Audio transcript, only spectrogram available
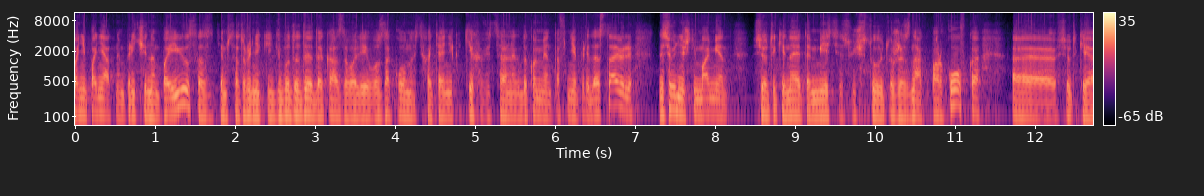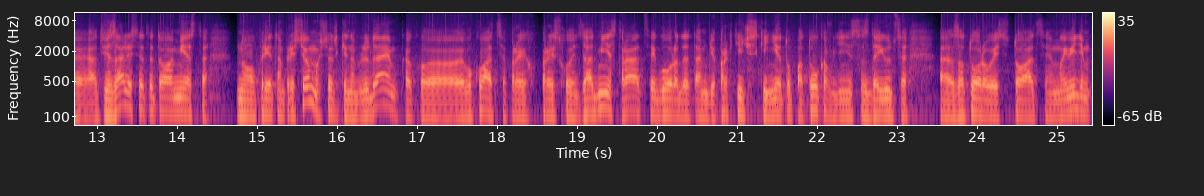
по непонятным причинам появился. Затем сотрудники ГИБДД доказывали его законность, хотя никаких официальных документов не предоставили. На сегодняшний момент все-таки на этом месте существует уже знак «парковка». Э, все-таки отвязались от этого места. Но при этом при всем мы все-таки наблюдаем, как э, эвакуация происходит за администрацией города, там, где практически нету потоков, где не создаются э, заторовые ситуации. Мы видим,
